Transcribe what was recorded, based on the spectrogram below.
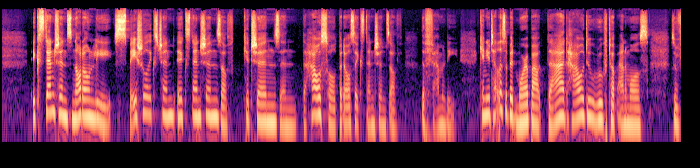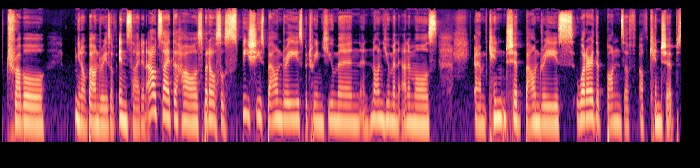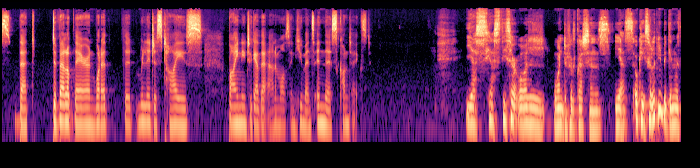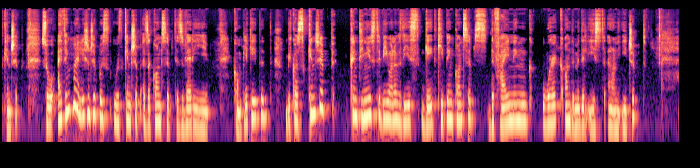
extensions, not only spatial exten- extensions of kitchens and the household, but also extensions of the family. Can you tell us a bit more about that? How do rooftop animals sort of trouble, you know, boundaries of inside and outside the house, but also species boundaries between human and non-human animals? um, kinship boundaries? What are the bonds of, of kinships that develop there, and what are the religious ties binding together animals and humans in this context? Yes, yes, these are all wonderful questions. Yes. Okay, so let me begin with kinship. So I think my relationship with, with kinship as a concept is very complicated because kinship continues to be one of these gatekeeping concepts defining work on the Middle East and on Egypt.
